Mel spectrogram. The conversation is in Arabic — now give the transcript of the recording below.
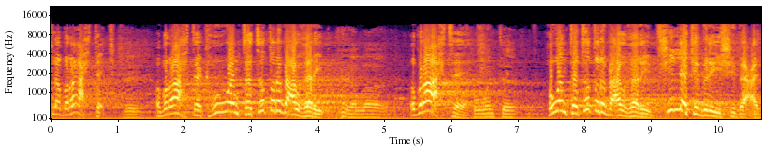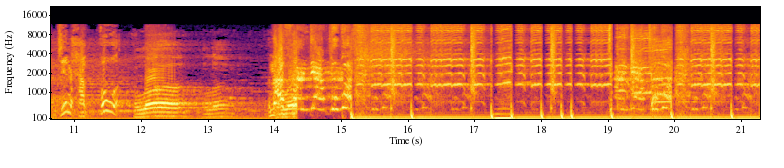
قلت له براحتك. إيه. براحتك هو أنت تطرب على الغريب. يا براحته هو أنت. هو أنت تطرب على الغريب. شله كبريش بعد؟ جنحك قوة. الله الله. مع الله.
